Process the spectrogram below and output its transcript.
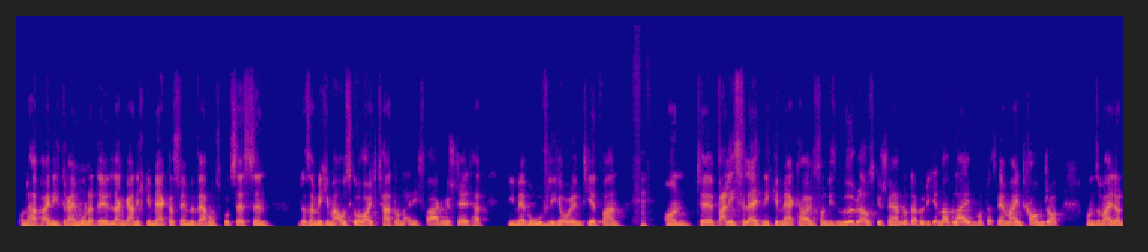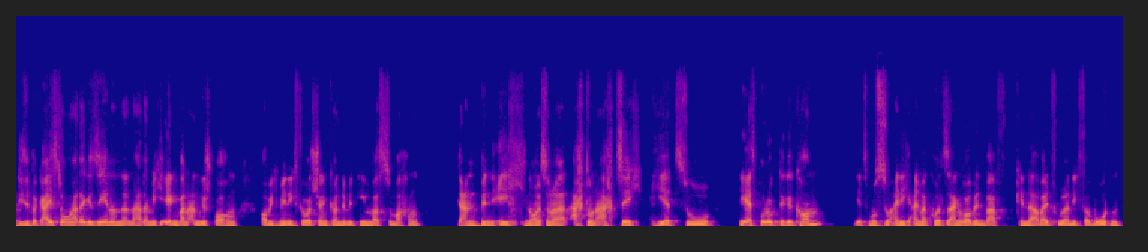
Und habe eigentlich drei Monate lang gar nicht gemerkt, dass wir im Bewerbungsprozess sind. Dass er mich immer ausgehorcht hat und eigentlich Fragen gestellt hat, die mehr beruflich orientiert waren. Hm. Und äh, weil ich es vielleicht nicht gemerkt habe, habe ich von diesem Möbel ausgeschwärmt und da würde ich immer bleiben und das wäre mein Traumjob und so weiter. Und diese Begeisterung hat er gesehen und dann hat er mich irgendwann angesprochen, ob ich mir nicht vorstellen könnte, mit ihm was zu machen. Dann bin ich 1988 hier zu DS-Produkte gekommen. Jetzt musst du eigentlich einmal kurz sagen, Robin, war Kinderarbeit früher nicht verboten?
